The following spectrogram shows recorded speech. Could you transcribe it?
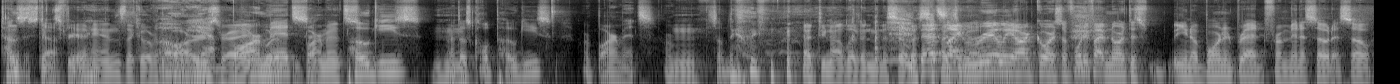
tons Those of things stuff for your hands that go over the Oh, bars, yeah, right? bar mitts, Bar mitts. pogies. Aren't those called pogies or bar mitts or something like I do not live in Minnesota. so That's I like do not- really hardcore. So 45 North is, you know, born and bred from Minnesota. So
